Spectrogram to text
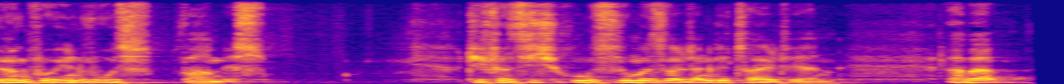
irgendwohin, wo es warm ist. Die Versicherungssumme soll dann geteilt werden. Aber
